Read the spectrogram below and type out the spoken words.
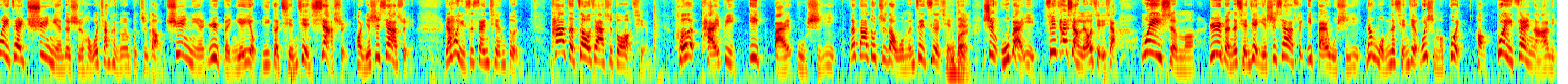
为在去年的时候，我讲很多人不知道，去年日本也有一个前舰下水，哈，也是下水，然后也是三千吨，它的造价是多少钱？和台币一百五十亿。那大家都知道，我们这次的前舰是五百亿，所以他想了解一下，为什么日本的前舰也是下水一百五十亿，那我们的前舰为什么贵？好，贵在哪里？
